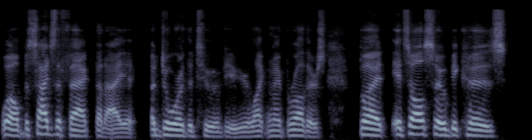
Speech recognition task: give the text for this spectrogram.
well, besides the fact that I adore the two of you, you're like my brothers, but it's also because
